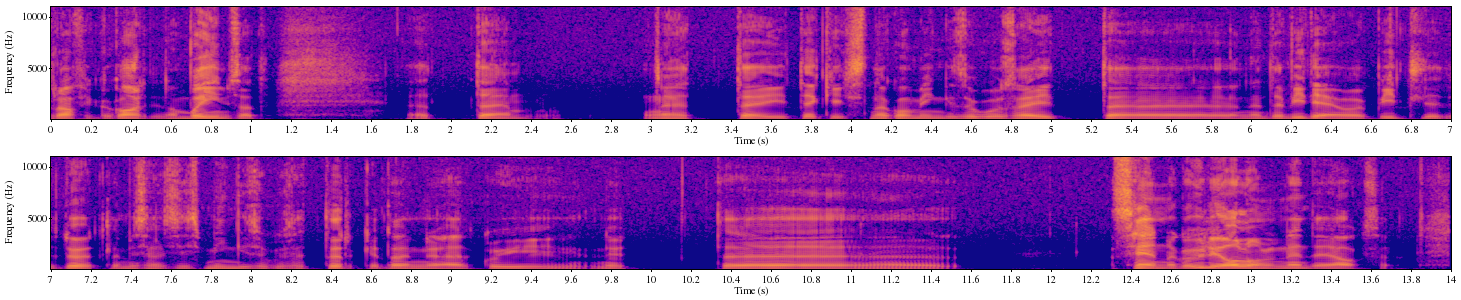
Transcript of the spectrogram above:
graafikakaardid on võimsad, et et ei tekiks nagu mingisuguseid äh, nende video ja piltide töötlemisel siis mingisuguseid tõrked on ju, et kui nüüd äh, see on nagu ülioluline nende jaoks, et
